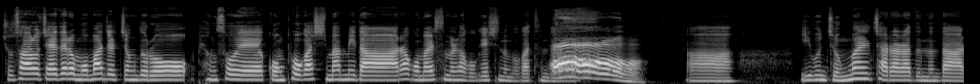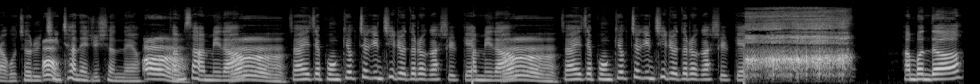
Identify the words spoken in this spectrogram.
주사로 제대로 못 맞을 정도로 평소에 공포가 심합니다. 라고 말씀을 하고 계시는 것 같은데 요. 아! 아, 이분 정말 잘 알아듣는다라고 저를 어. 칭찬해 주셨네요. 어. 감사합니다. 예. 자, 이제 본격적인 치료 들어가실게 합니다. 예. 자, 이제 본격적인 치료 들어가실게. 한 번 더.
